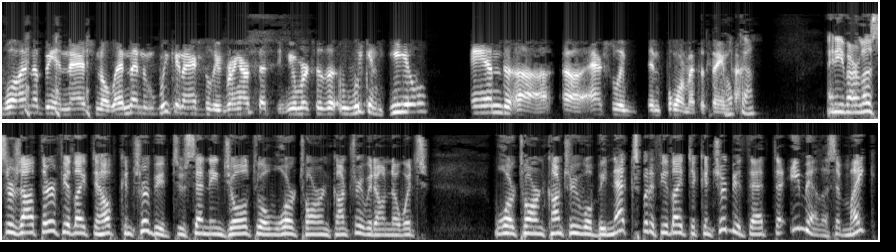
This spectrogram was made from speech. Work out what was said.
we'll end up being national, and then we can actually bring our sense of humor to the. We can heal and uh, uh, actually inform at the same okay. time. Any of our listeners out there, if you'd like to help contribute to sending Joel to a war-torn country, we don't know which War Torn Country will be next, but if you'd like to contribute that, uh, email us at Mike,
